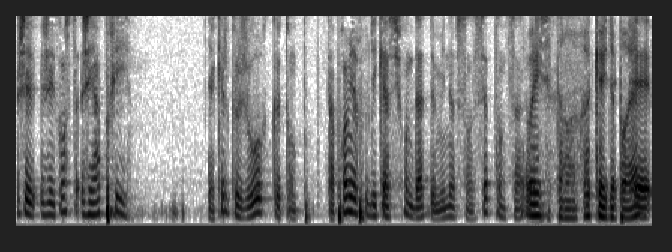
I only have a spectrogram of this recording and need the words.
j'ai appris il y a quelques jours que ton, ta première publication date de 1975. Oui, c'est un recueil de poèmes. Et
